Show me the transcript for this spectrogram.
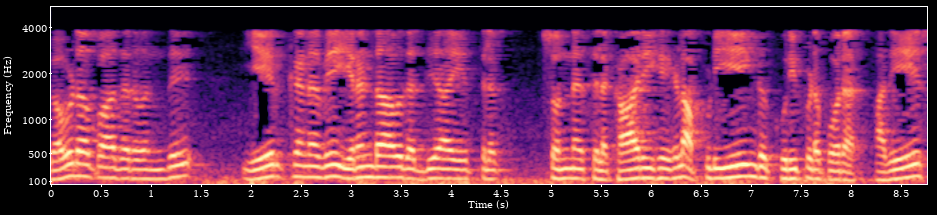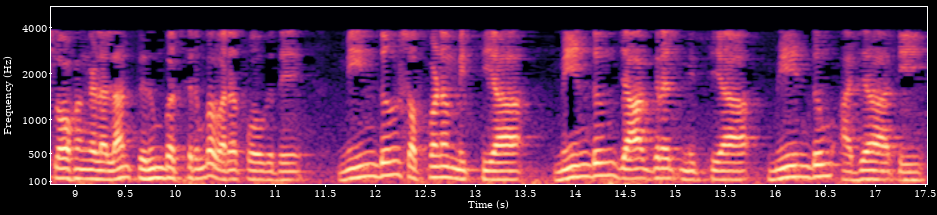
கௌடபாதர் வந்து ஏற்கனவே இரண்டாவது அத்தியாயத்துல சொன்ன சில காரிகைகளை அப்படியே இங்க குறிப்பிட போறார். அதே ஸ்லோகங்கள் எல்லாம் திரும்ப திரும்ப வரப்போகுது. மீண்டும் சொப்பனம் மித்யா மீண்டும் ஜாகிரத் மித்யா மீண்டும் அஜாதி.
